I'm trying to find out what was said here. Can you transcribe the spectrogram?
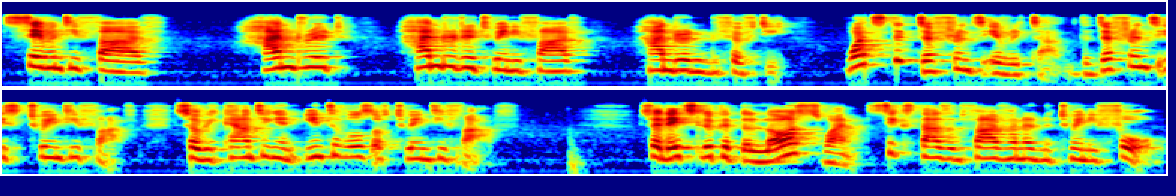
75, 100, 125, 150. What's the difference every time? The difference is 25. So we're counting in intervals of 25. So let's look at the last one, 6,524.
